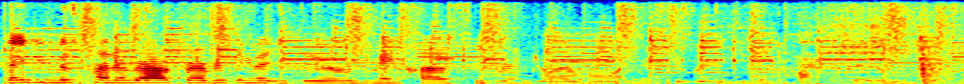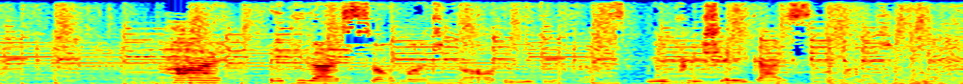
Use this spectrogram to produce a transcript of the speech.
Thank you, Miss Pendergraft, for everything that you do. You make class super enjoyable and you're super easy to talk to. Hi, thank you guys so much for all that you do for us. We appreciate you guys so much.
